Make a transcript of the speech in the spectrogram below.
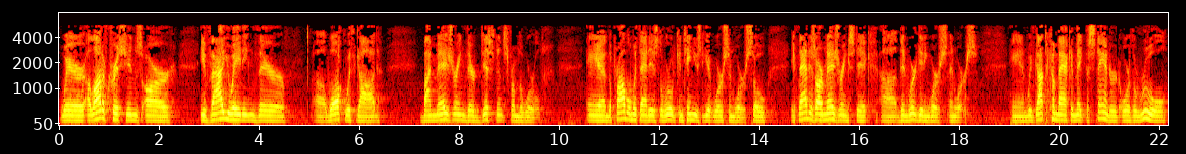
where a lot of Christians are evaluating their uh, walk with God by measuring their distance from the world. And the problem with that is the world continues to get worse and worse. So if that is our measuring stick, uh, then we're getting worse and worse. And we've got to come back and make the standard or the rule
